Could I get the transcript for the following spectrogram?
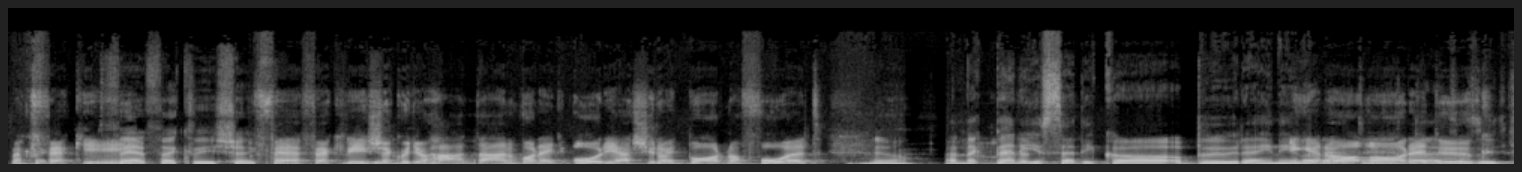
meg fekély. Felfekvések. Felfekvések, igen, hogy a hátán van egy óriási nagy barna folt. Ja. Hát meg penészedik a, a bőreinél Igen, a, redő, a, a redők. Tehát így,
